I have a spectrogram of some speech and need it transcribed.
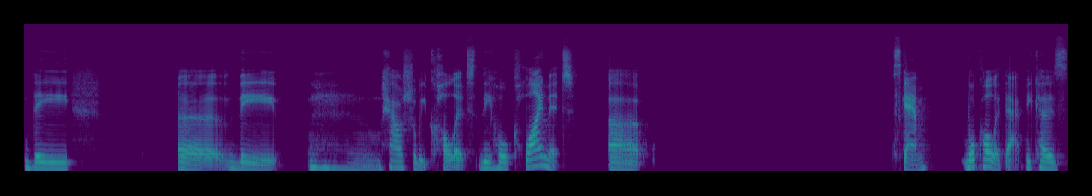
the uh, the how shall we call it? The whole climate uh, scam. We'll call it that because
